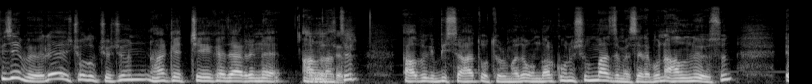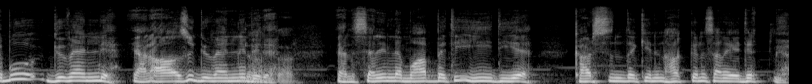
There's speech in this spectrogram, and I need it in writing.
Bize böyle çoluk çocuğun hak edeceği kadarını anlatır. Anlatır. Halbuki bir saat oturmada onlar konuşulmazdı mesela. Bunu anlıyorsun. E bu güvenli. Yani ağzı güvenli Doğru, biri. doğru. Yani seninle muhabbeti iyi diye karşısındakinin hakkını sana yedirtmiyor.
